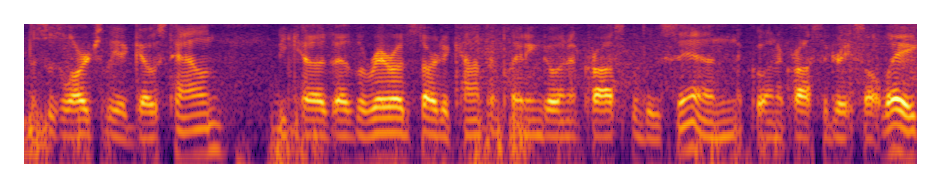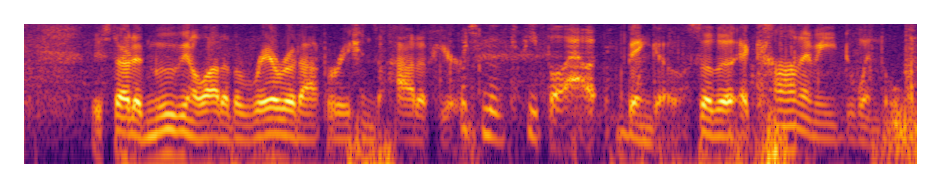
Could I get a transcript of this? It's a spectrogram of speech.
this was largely a ghost town because as the railroad started contemplating going across the Lucin, going across the Great Salt Lake, they started moving a lot of the railroad operations out of here. Which moved people out. Bingo. So the economy dwindled.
